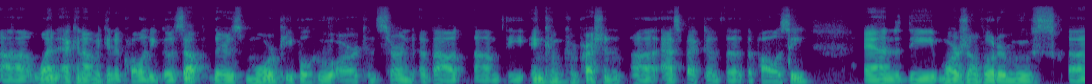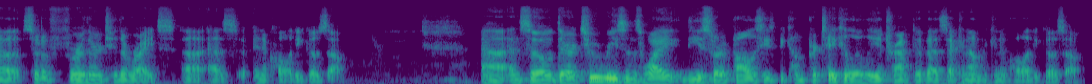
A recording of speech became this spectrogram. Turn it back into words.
uh, when economic inequality goes up, there's more people who are concerned about um, the income compression uh, aspect of the, the policy and the marginal voter moves uh, sort of further to the right uh, as inequality goes up. Uh, and so there are two reasons why these sort of policies become particularly attractive as economic inequality goes up.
